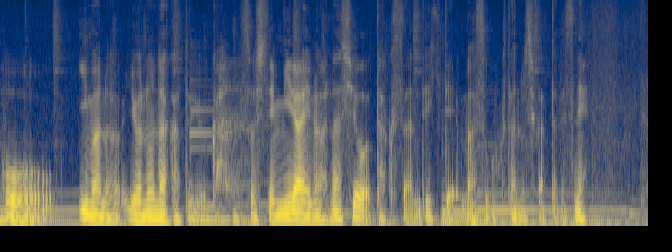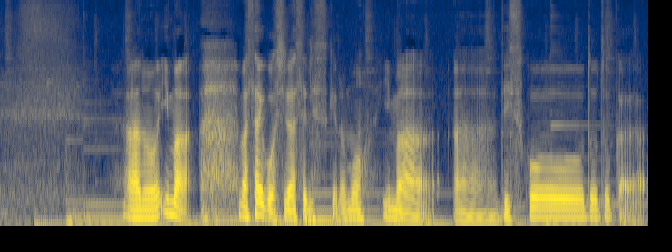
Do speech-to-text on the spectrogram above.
こう、今の世の中というか、そして未来の話をたくさんできて、まあすごく楽しかったですね。あの、今、まあ最後お知らせですけども、今、あ Discord とか、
